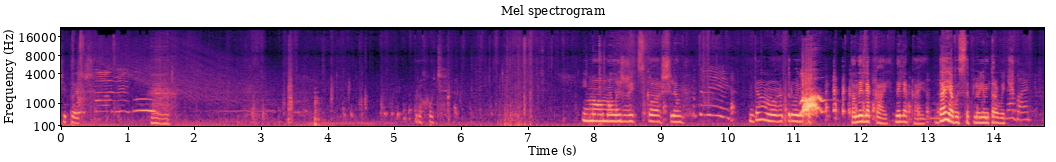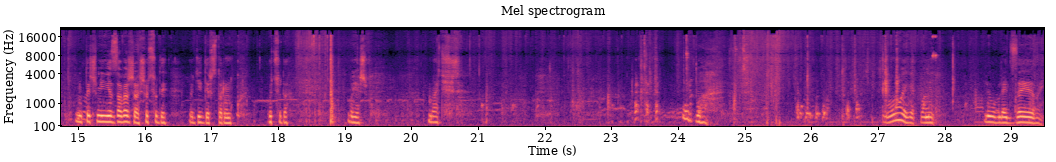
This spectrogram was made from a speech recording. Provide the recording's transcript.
Чи перше? І мама лежить з кашлем. Да, Тронька. Та не лякай, не лякай. Дай я висиплю їм травичку. Давай. Ну ти ж мені заважаєш, ось сюди. Одійди в сторонку. От сюди. Бо я ж бачиш. Опа. Ой, як вони люблять зелень.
